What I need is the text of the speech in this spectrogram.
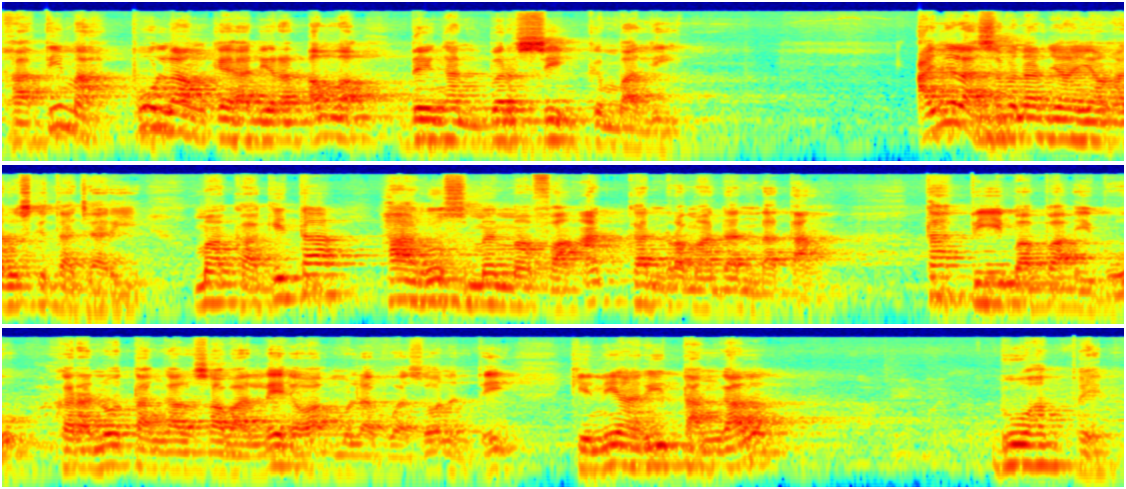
khatimah. Pulang ke hadirat Allah dengan bersih kembali. Inilah sebenarnya yang harus kita cari maka kita harus memanfaatkan Ramadan datang tapi Bapak Ibu karena tanggal sawale awak mula puasa nanti kini hari tanggal 24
